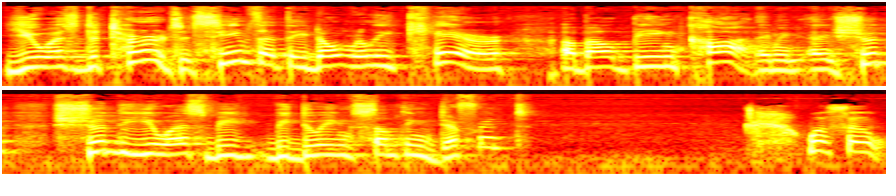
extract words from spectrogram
U.S. deterrence? It seems that they don't really care about being caught. I mean, uh, should should the U.S. be be doing something different? Well, so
